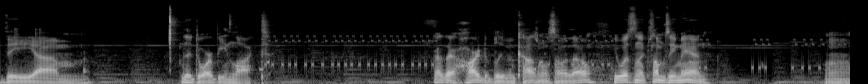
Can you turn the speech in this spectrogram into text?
the, um, the door being locked. Rather hard to believe in Cosmos, though. He wasn't a clumsy man. Hmm.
